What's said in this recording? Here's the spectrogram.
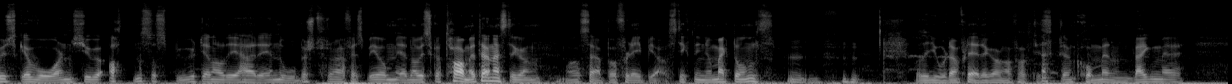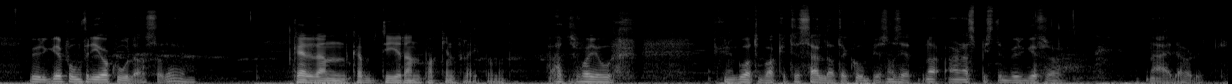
husker jeg våren 2018 så spurte en av de her en oberst fra FSB om er det noe vi skal ta med til neste gang. Og så jeg på fleip ja, stikk den innom McDonald's. Mm. Og det gjorde de flere ganger, faktisk. De kom med en bag med burger, pommes frites og cola. Så det, Hva, den, hva betyr den pakken for deg? på en måte? ja, det var jo Jeg kunne gå tilbake til cella til kompisen og si at Nå, har jeg spist en burger fra Nei, det har du ikke.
